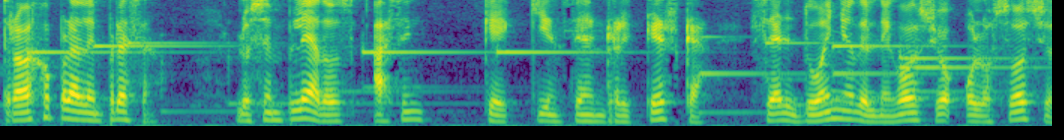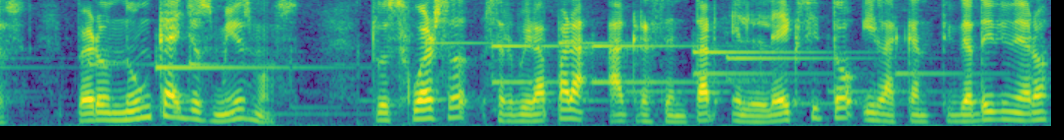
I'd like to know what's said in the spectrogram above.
Trabajo para la empresa. Los empleados hacen que quien se enriquezca sea el dueño del negocio o los socios, pero nunca ellos mismos. Tu esfuerzo servirá para acrecentar el éxito y la cantidad de dinero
